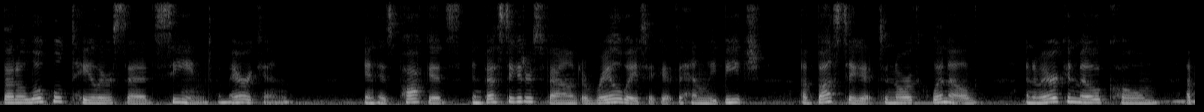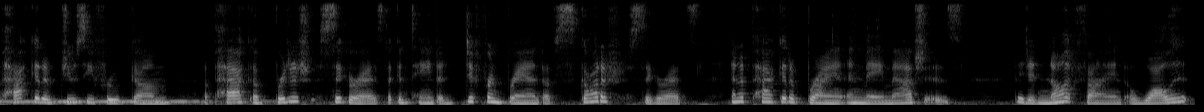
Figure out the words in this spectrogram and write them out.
that a local tailor said seemed American. In his pockets, investigators found a railway ticket to Henley Beach, a bus ticket to North Glenelg, an American metal comb, a packet of juicy fruit gum, a pack of British cigarettes that contained a different brand of Scottish cigarettes, and a packet of Bryant and May matches. They did not find a wallet,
